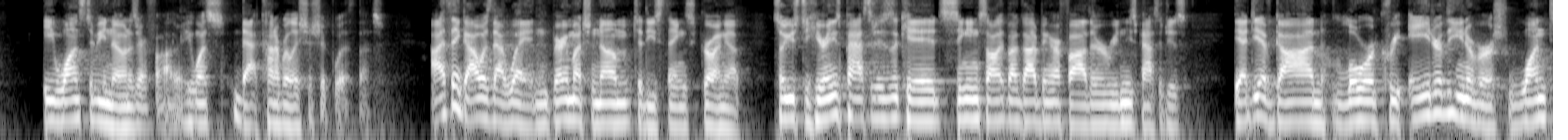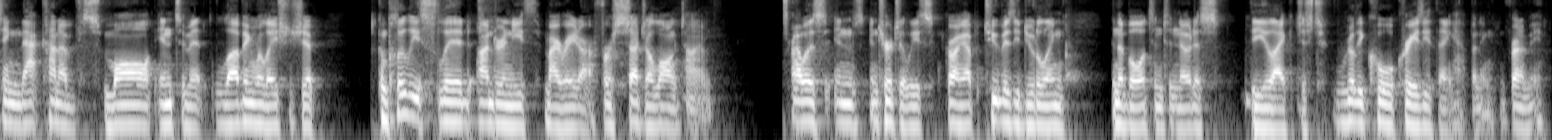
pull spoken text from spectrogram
He wants to be known as our Father. He wants that kind of relationship with us. I think I was that way and very much numb to these things growing up. So used to hearing these passages as a kid, singing songs about God being our Father, reading these passages. The idea of God, Lord, creator of the universe, wanting that kind of small, intimate, loving relationship completely slid underneath my radar for such a long time. I was in, in church, at least growing up, too busy doodling in the bulletin to notice the like just really cool, crazy thing happening in front of me.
